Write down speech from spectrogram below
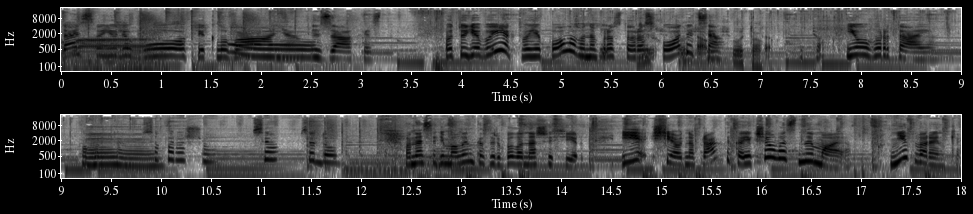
дай Клас. свою любов, піклування і захист. От уяви, як твоє поле воно просто розходиться Отак. і огортає. Огортає. Мгм. Все хорошо, все, все добре. Вона сьогодні малинка зробила наш ефір. І ще одна практика: якщо у вас немає ні тваринки,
